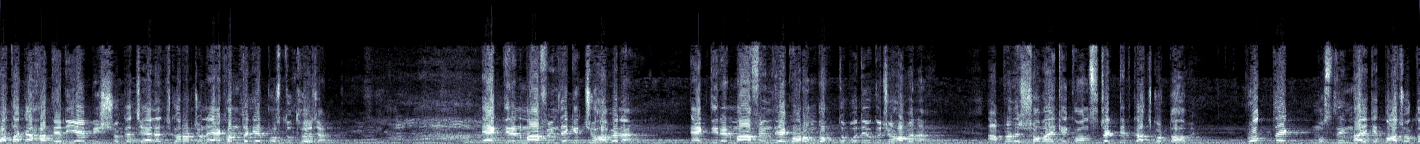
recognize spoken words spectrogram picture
পতাকা হাতে নিয়ে বিশ্বকে চ্যালেঞ্জ করার জন্য এখন থেকে প্রস্তুত হয়ে যান। একদিনের মাহফিল দিয়ে কিচ্ছু হবে না। একদিনের মাহফিল দিয়ে গরম বক্তব্য দিয়েও কিছু হবে না। আপনাদের সবাইকে কনস্ট্রাকটিভ কাজ করতে হবে। প্রত্যেক মুসলিম ভাইকে পাঁচ ওয়াক্ত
